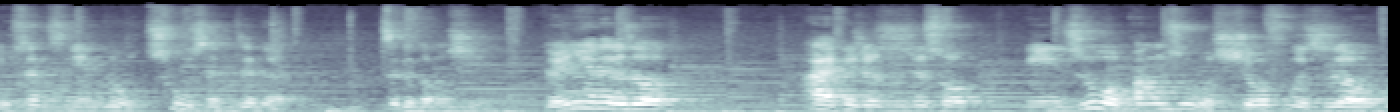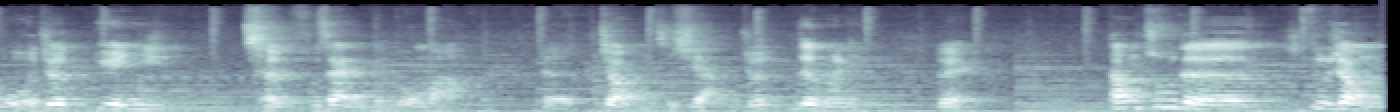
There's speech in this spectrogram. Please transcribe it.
有生之年，如果促成这个这个东西，对，因为那个时候，艾克修斯就说，你如果帮助我修复之后，我就愿意臣服在你的罗马的教皇之下，你就认为你对。当初的基督教我们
